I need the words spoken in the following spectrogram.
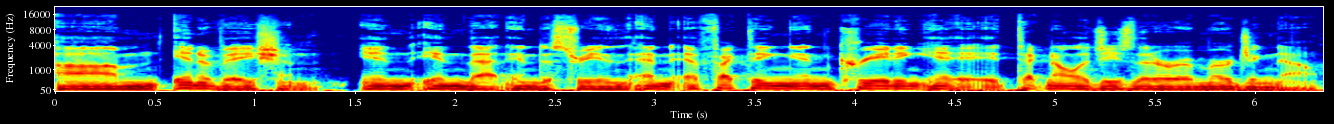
um, innovation in in that industry and, and affecting and creating uh, technologies that are emerging now?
